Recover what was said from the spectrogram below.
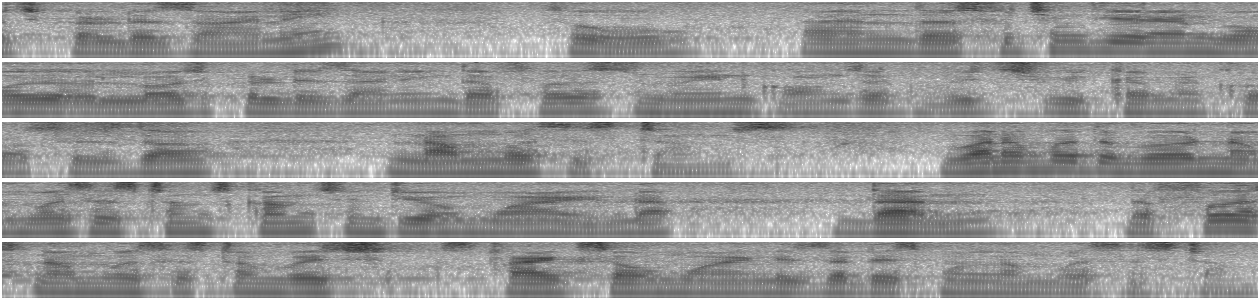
logical designing. So and the switching theory and lo- logical designing the first main concept which we come across is the number systems. Whenever the word number systems comes into your mind then the first number system which strikes our mind is the decimal number system.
